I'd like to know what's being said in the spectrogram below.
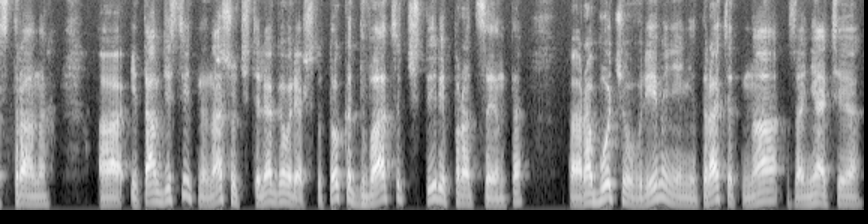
странах. И там действительно наши учителя говорят, что только 24% рабочего времени они тратят на занятия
